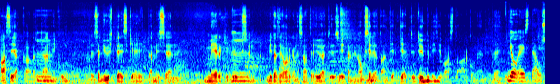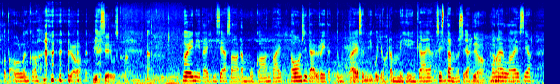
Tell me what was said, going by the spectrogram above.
asiakkaalle tämän mm. niin kuin sen yhteiskehittämisen merkityksen, mm. mitä se organisaatio hyötyy siitä, niin onko siellä jotain tiettyjä tyypillisiä vasta-argumentteja? Joo, ei sitä uskota ollenkaan. Joo, miksi ei uskota? No ei niitä ihmisiä saada mukaan, tai no on sitä yritetty, mutta ei se niin kuin johda mihinkään. Ja siis tämmöisiä joo, monenlaisia. Uh,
